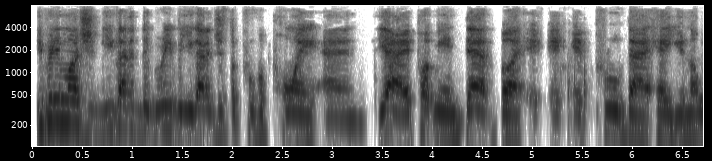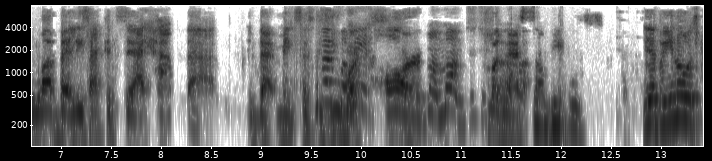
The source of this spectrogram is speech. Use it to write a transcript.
you pretty much you got a degree but you got to just to prove a point and yeah it put me in debt but it, it, it proved that hey you know what but at least I could say I have that if that makes sense because you worked mean. hard My mom just to for that. up. Some people, yeah, but you know it's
